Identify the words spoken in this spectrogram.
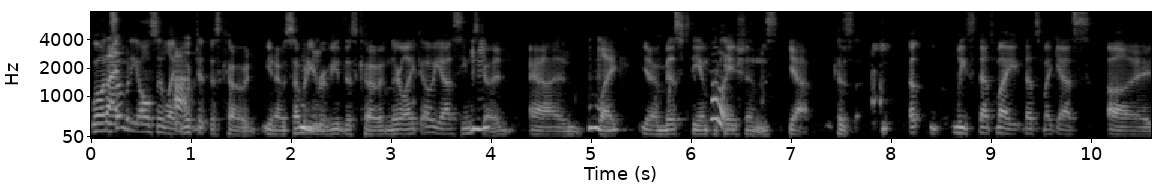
Well, and somebody also like um, looked at this code. You know, somebody mm-hmm. reviewed this code and they're like, "Oh yeah, seems mm-hmm. good," and mm-hmm. like you know missed the implications. Totally. Yeah, because uh, at least that's my that's my guess. Uh,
